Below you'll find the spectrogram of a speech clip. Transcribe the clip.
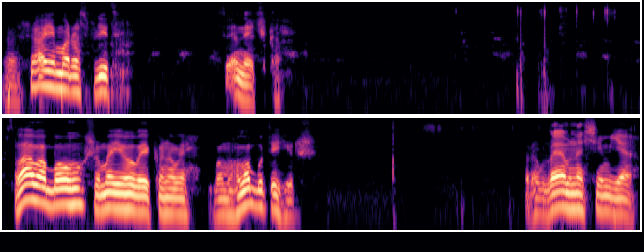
лишаємо розплід синичкам. Слава Богу, що ми його виконали, бо могло бути гірше. Проблемна сім'я.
